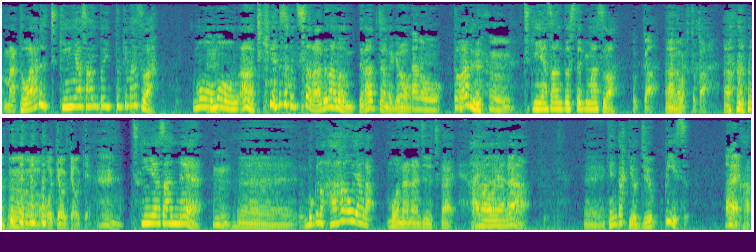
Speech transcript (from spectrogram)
まあ、とあるチキン屋さんと言っときますわ。もう、もう、あ、チキン屋さんって言ったらあれなのってなっちゃうんだけど、あの、とあるうん。チキン屋さんとしときますわ。そっか。うんあの人か。うん。オッケーオッケーオッケチキン屋さんで、ー。うん。えー僕の母親が、もう70近い、はい母親が、はいはえーケンタッキーを10ピースはい。買っ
